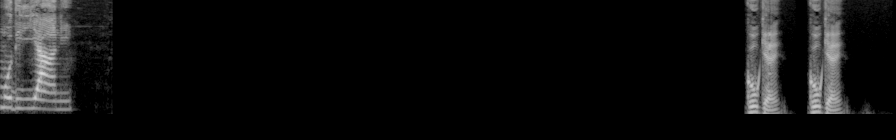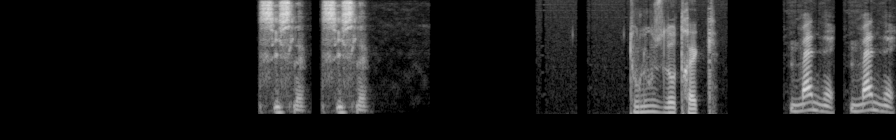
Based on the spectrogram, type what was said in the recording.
Modigliani. Gauguin. Gauguin. Sisley. Sisley. Toulouse-Lautrec. Manet. Manet.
